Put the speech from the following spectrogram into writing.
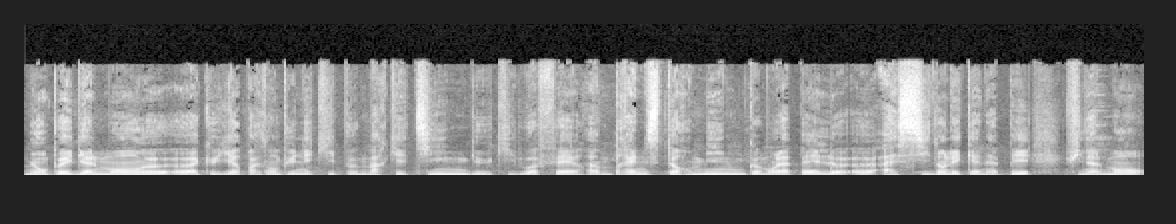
Mais on peut également euh, accueillir par exemple une équipe marketing qui doit faire un brainstorming comme on l'appelle, euh, assis dans les canapés. Finalement,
